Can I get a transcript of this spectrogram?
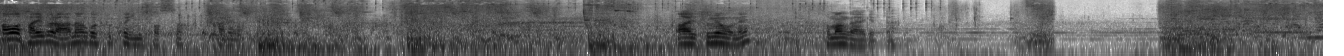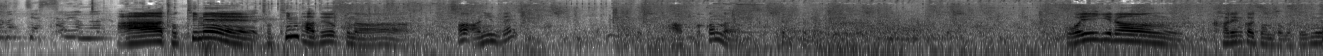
타워 다이브를 안 한 것부터 이미 졌어. 가래가. 아, 두명 오네? 도망가야겠다. 아, 적팀에, 적팀 바드였구나. 아, 아닌데? 아, 바꿨나요? 워익이랑 가렌까지 온다고 너무,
